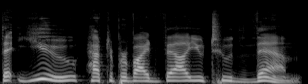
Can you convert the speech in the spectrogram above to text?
that you have to provide value to them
